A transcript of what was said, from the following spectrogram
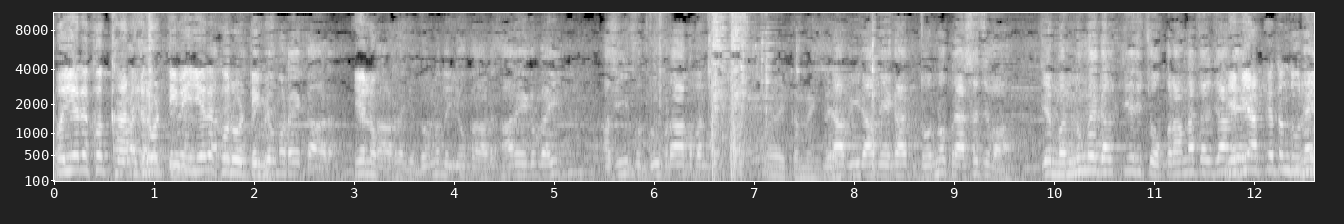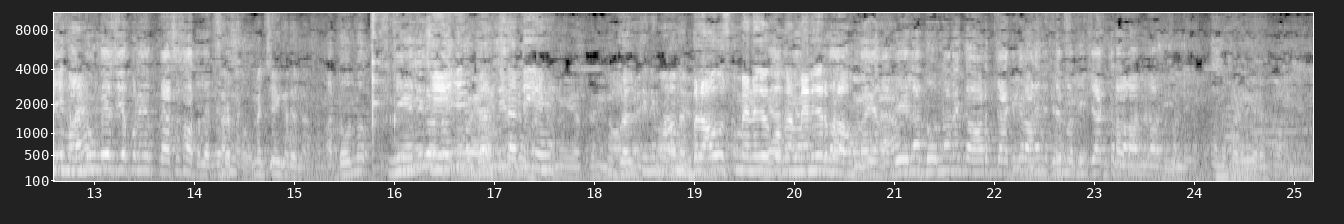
और ये देखो खाने रोटी में ये देखो रोटी में ਦਿਓ ਮਾੜਾ ਜਿਹਾ ਕਾਰਡ ਇਹ ਲਓ। ਕਾਰਡ ਦਈਓ ਦੋਨੋਂ ਦਈਓ ਕਾਰਡ ਹਰ ਇੱਕ ਬਾਈ ਅਸੀਂ ਫੁੱਦੂ ਫੜਾਕ ਬੰਦੇ ਇੱਕ ਮਿੰਟ ਮੇਰਾ ਵੀਰਾ ਦੇਖਾ ਦੋਨੋਂ ਪ੍ਰੈਸ ਚ ਵਾ ਜੇ ਮੰਨੂਗੇ ਗਲਤੀ ਅਸੀਂ ਚੋਪੜਾ ਨਾਲ ਚੱਲ ਜਾਾਂਗੇ ये भी आपके तंदूर में ही ਨਹੀਂ बनाया? ਮੰਨੂਗੇ ਅਸੀਂ ਆਪਣੇ ਪ੍ਰੈਸ ਸੱਦ ਲੈਂਦੇ सर ਦੱਸੋ मैं चेक कर देता ਆ ਦੋਨੋਂ ये गलती ना दी है ਗਲਤੀ ਨਹੀਂ हम बुलाओ उसको मैनेजर को मैनेजर बुलाओ ਦੇਖ ਲੈ ਦੋਨਾਂ ਦੇ ਕਾਰਡ ਚੈੱਕ ਕਰਾਣੇ ਜਿੱਥੇ ਮਰਜ਼ੀ ਚੈੱਕ ਕਰਾ ਲਾ ਮੇਰਾ ਵੀਰ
